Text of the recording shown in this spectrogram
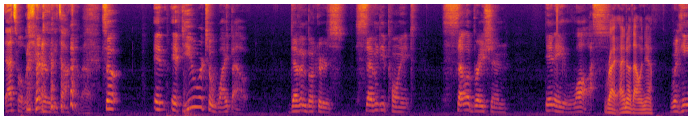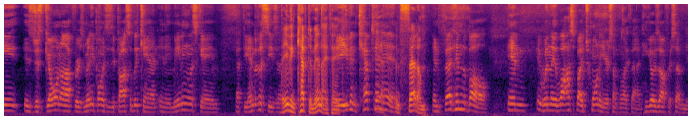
That's what we should really be talking about. So, if if you were to wipe out Devin Booker's seventy point celebration in a loss, Right, I know that one. Yeah, when he is just going off for as many points as he possibly can in a meaningless game at the end of the season, they even kept him in. I think they even kept him Yeah. in and fed him. and fed him the ball in when they lost by 20 or something like that. He goes off for 70.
